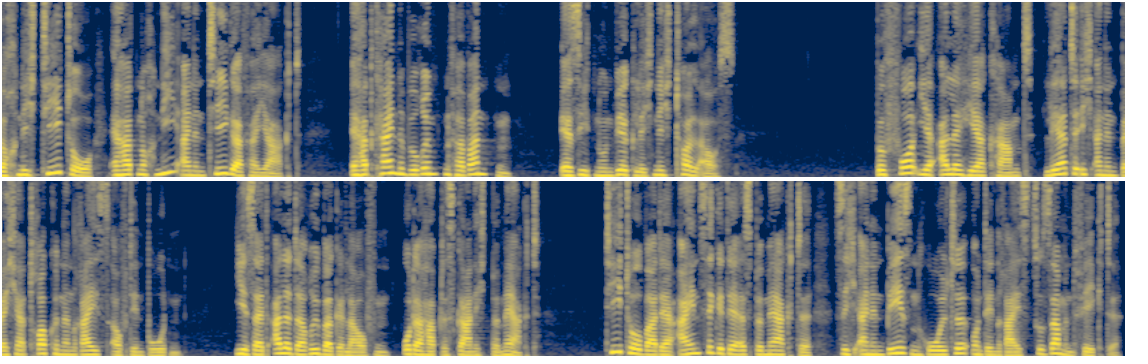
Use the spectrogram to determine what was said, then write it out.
Doch nicht Tito, er hat noch nie einen Tiger verjagt. Er hat keine berühmten Verwandten. Er sieht nun wirklich nicht toll aus. Bevor ihr alle herkamt, leerte ich einen Becher trockenen Reis auf den Boden. Ihr seid alle darüber gelaufen oder habt es gar nicht bemerkt. Tito war der Einzige, der es bemerkte, sich einen Besen holte und den Reis zusammenfegte.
